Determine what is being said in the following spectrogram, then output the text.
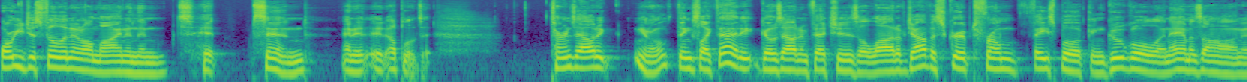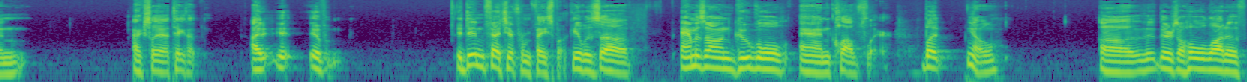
or you just fill it in online and then hit send and it, it uploads it. Turns out it, you know, things like that, it goes out and fetches a lot of JavaScript from Facebook and Google and Amazon. And actually, I take that. I, it, if it didn't fetch it from Facebook, it was, uh, Amazon, Google, and Cloudflare. But, you know, uh, th- there's a whole lot of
